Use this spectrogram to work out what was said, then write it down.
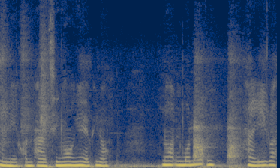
มือนี้ค่อนข้างชิงอแง่พี่น้อง นอนบนนอนหายอีกละ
